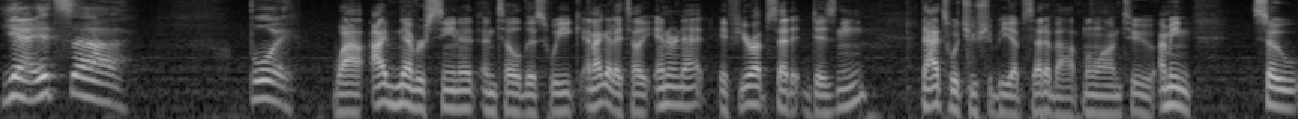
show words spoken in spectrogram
Yeah, it's uh, boy, Wow, I've never seen it until this week, and I got to tell you, internet, if you're upset at Disney, that's what you should be upset about. Mulan too. I mean, so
